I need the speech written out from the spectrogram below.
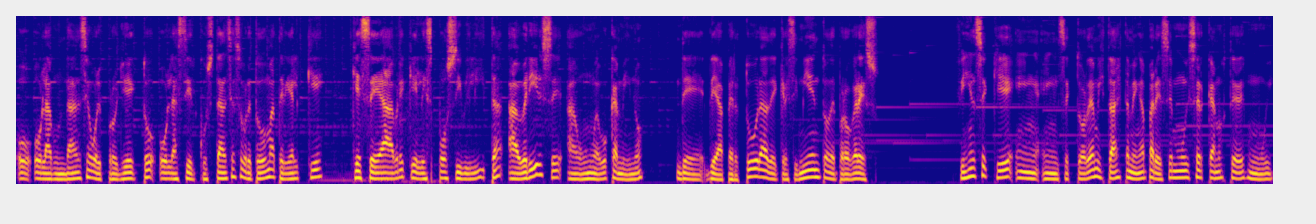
o, o, la abundancia o el proyecto o las circunstancias, sobre todo material que que se abre, que les posibilita abrirse a un nuevo camino de, apertura, de crecimiento, de progreso. Fíjense que en, el sector de amistades también aparece muy cercano a ustedes, muy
